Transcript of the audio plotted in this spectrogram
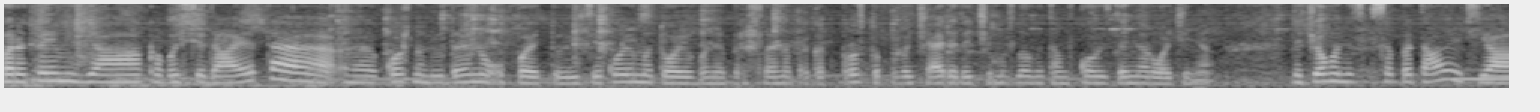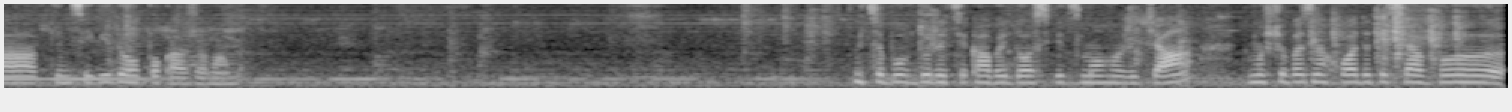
Перед тим як ви сідаєте, е, кожну людину опитують, з якою метою вони прийшли, наприклад, просто повечеряти, чи можливо там в когось день народження. Для чого вони це все питають? Я в кінці відео покажу вам. І це був дуже цікавий досвід з мого життя, тому що ви знаходитеся в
